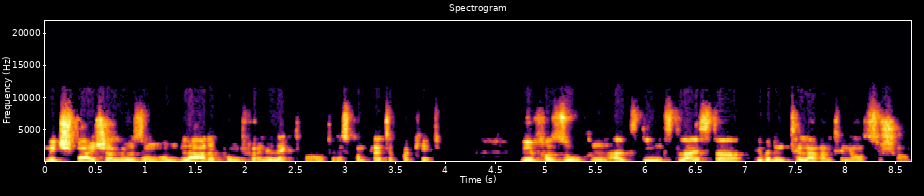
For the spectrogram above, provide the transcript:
Mit Speicherlösung und Ladepunkt für ein Elektroauto, das komplette Paket. Wir versuchen als Dienstleister über den Tellerrand hinauszuschauen.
